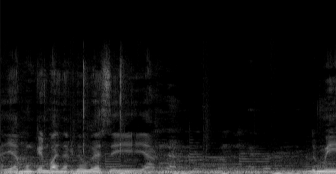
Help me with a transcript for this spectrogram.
Ya mungkin banyak juga sih yang demi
